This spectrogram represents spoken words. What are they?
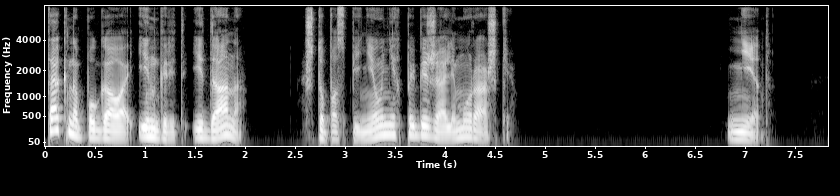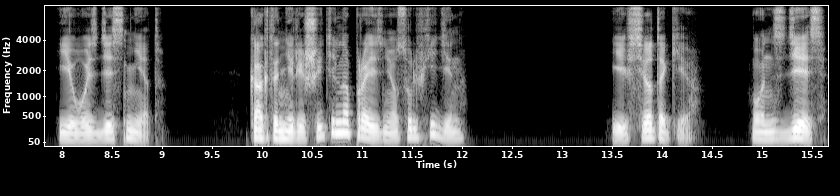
так напугало Ингрид и Дана, что по спине у них побежали мурашки. «Нет, его здесь нет», — как-то нерешительно произнес Ульфхедин. «И все-таки он здесь.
